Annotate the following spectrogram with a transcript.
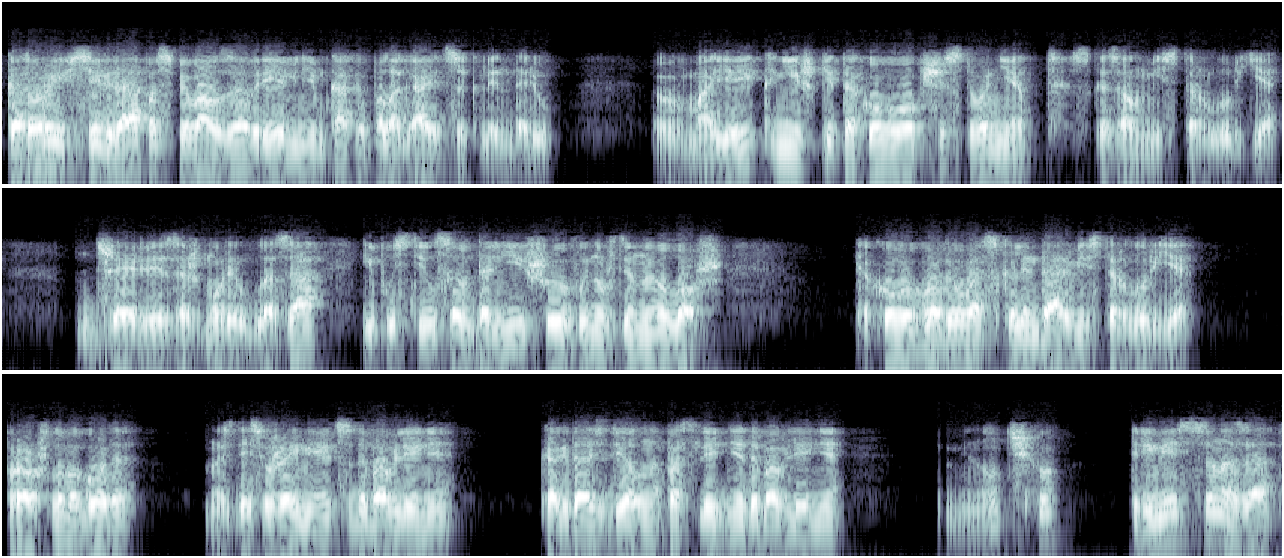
который всегда поспевал за временем, как и полагается календарю. «В моей книжке такого общества нет», — сказал мистер Лурье. Джерри зажмурил глаза и пустился в дальнейшую вынужденную ложь. «Какого года у вас календарь, мистер Лурье?» «Прошлого года, но здесь уже имеются добавления». Когда сделано последнее добавление? Минуточку. Три месяца назад.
